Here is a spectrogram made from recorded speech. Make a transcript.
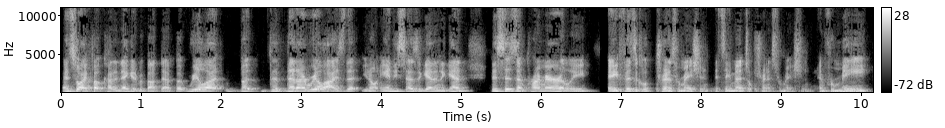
And so I felt kind of negative about that. But realize, but the, then I realized that, you know, Andy says again and again, this isn't primarily a physical transformation. It's a mental transformation. And for me,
